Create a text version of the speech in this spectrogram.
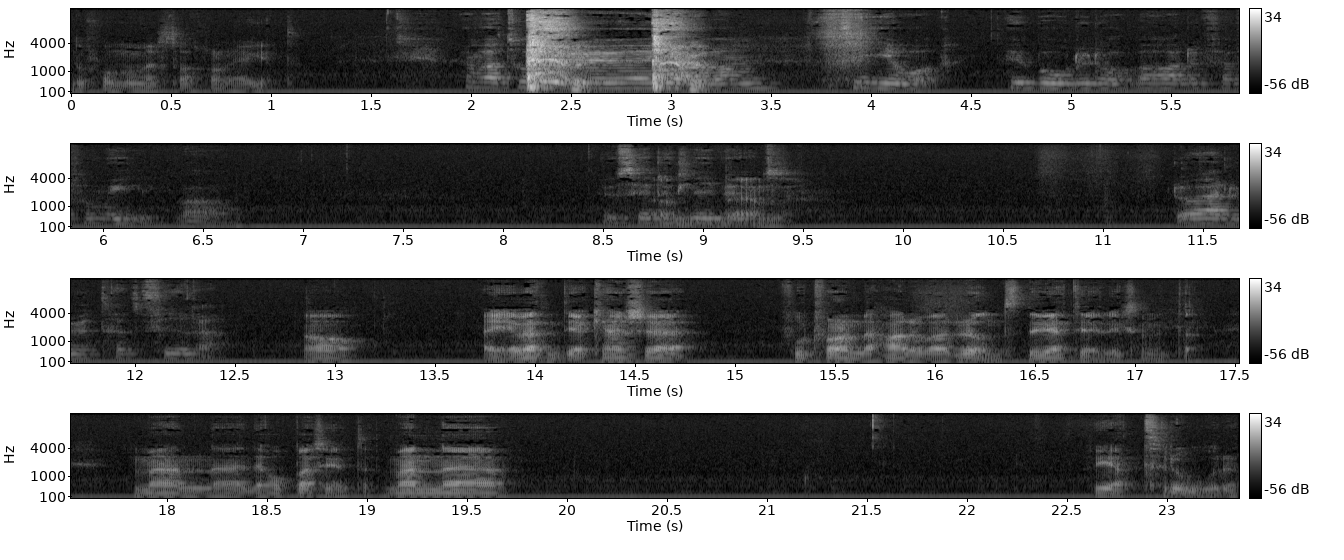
då får man väl starta något eget. Men vad tror du gör om tio år? Hur bor du då? Vad har du för familj? Vad... Hur ser ditt liv ut? Då är du 34. Ja. Nej, jag vet inte, jag kanske fortfarande harvar runt, det vet jag liksom inte. Men eh, det hoppas jag inte. Men... eh, För jag tror...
